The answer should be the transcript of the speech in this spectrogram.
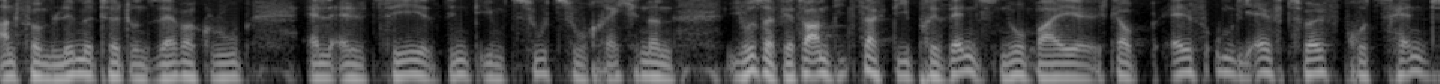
Anfirm Limited und Sever Group LLC sind ihm zuzurechnen. Josef, jetzt war am Dienstag die Präsenz nur bei, ich glaube, 11, um die 11, 12 Prozent.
